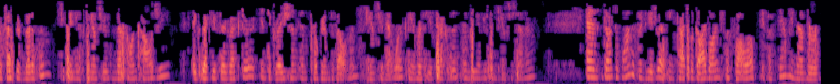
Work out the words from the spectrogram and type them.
Professor of Medicine, Cutaneous Cancers, Medical Oncology, Executive Director, Integration and Program Development, Cancer Network, the University of Texas, MD Anderson Cancer Center. And Dr. Wong is going to be addressing practical guidelines to follow if a family member,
